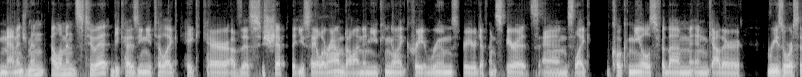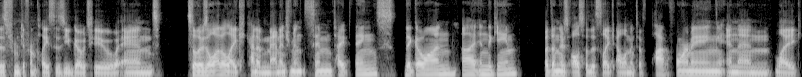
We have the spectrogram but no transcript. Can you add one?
management elements to it because you need to like take care of this ship that you sail around on, and you can like create rooms for your different spirits and like cook meals for them and gather resources from different places you go to and so there's a lot of like kind of management sim type things that go on uh, in the game but then there's also this like element of platforming and then like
